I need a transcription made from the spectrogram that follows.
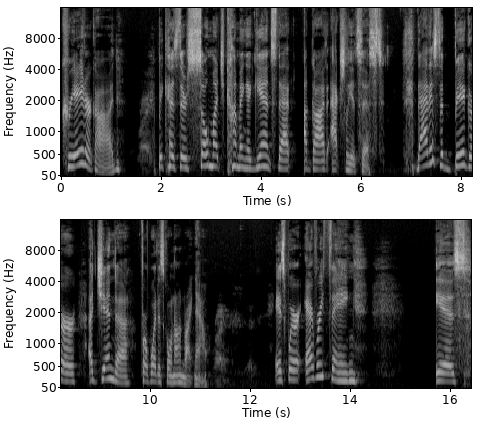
creator God because there's so much coming against that a God actually exists. That is the bigger agenda for what is going on right now. Right. Is where everything is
